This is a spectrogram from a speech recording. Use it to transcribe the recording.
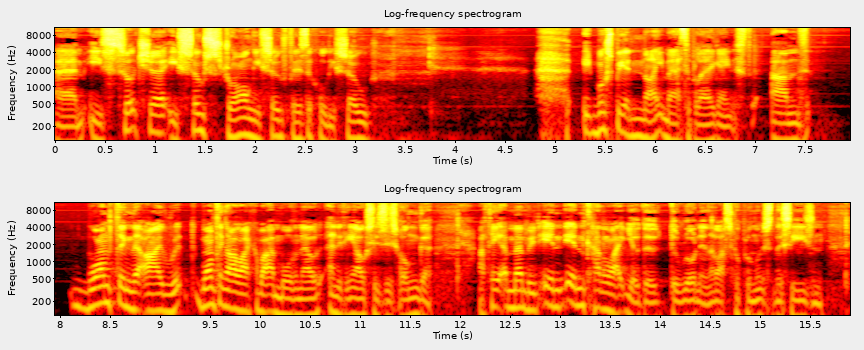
Um, he's such a he's so strong. He's so physical. He's so. It must be a nightmare to play against. And one thing that I one thing I like about him more than anything else is his hunger. I think I remember in, in kind of like you know the the run in the last couple of months of the season. I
